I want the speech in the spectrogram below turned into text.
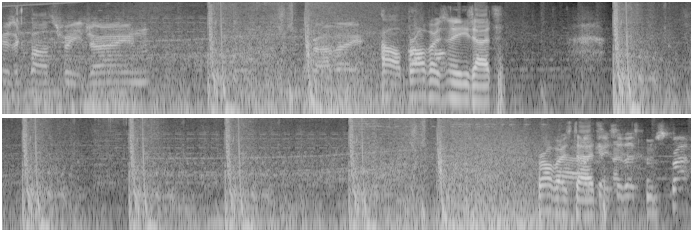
Feature is a class 3 drone. Bravo. Oh, Bravo's needed. dead. Bravo's dead. Okay, so there's some scrap.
